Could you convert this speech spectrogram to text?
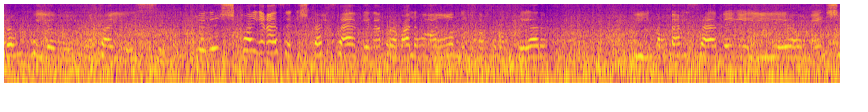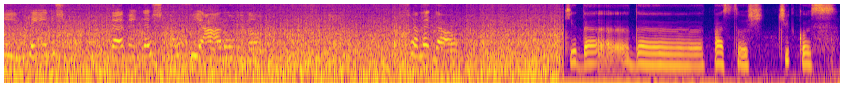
tranquilo quanto a isso. Eles conhecem, eles percebem, né? Trabalham há anos na fronteira e então percebem aí realmente em quem eles devem desconfiar ou não. Isso é legal. Aqui da, da Pastor Chicos,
